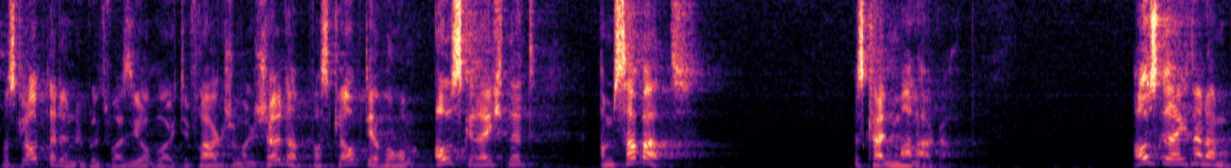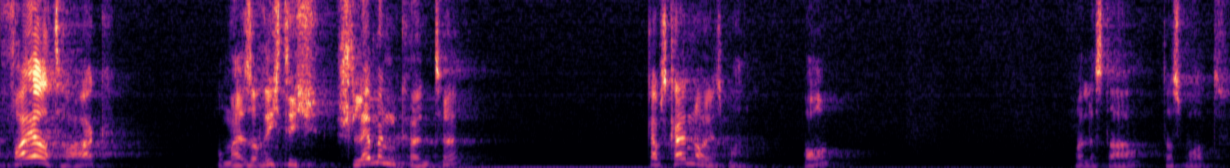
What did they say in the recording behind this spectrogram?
Was glaubt er denn übrigens, weiß ich, ob ihr euch die Frage schon mal gestellt habt, was glaubt ihr, warum ausgerechnet am Sabbat es keinen Manna gab? Ausgerechnet am Feiertag, wo man also richtig schlemmen könnte, gab es kein neues Manna. Warum? weil es da das Wort,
